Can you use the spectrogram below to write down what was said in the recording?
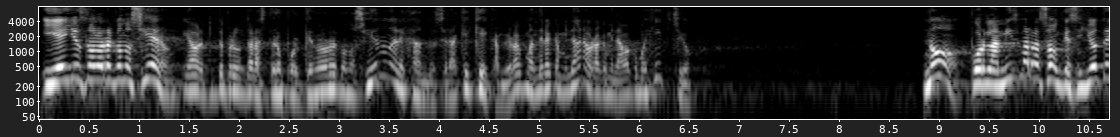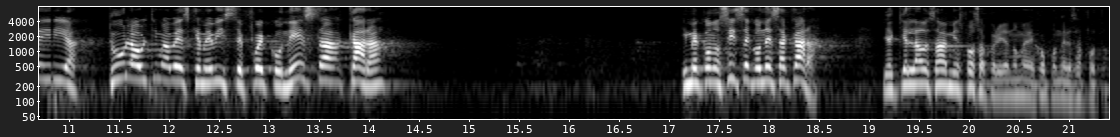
Y ellos no lo reconocieron. Y ahora tú te preguntarás, ¿pero por qué no lo reconocieron, Alejandro? ¿Será que qué? ¿Cambió la manera de caminar? Ahora caminaba como egipcio. No, por la misma razón que si yo te diría, tú la última vez que me viste fue con esta cara, y me conociste con esa cara. Y aquí al lado estaba mi esposa, pero ella no me dejó poner esa foto.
